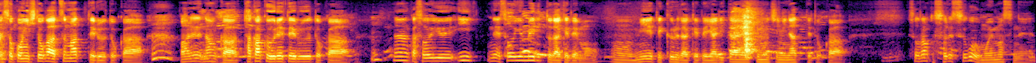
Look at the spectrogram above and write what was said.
ね、そこに人が集まってるとかあれなんか高く売れてるとかなんかそういういい、ね、そういうメリットだけでも、うん、見えてくるだけでやりたい気持ちになってとか。そうなんかそれすごい思いますね。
